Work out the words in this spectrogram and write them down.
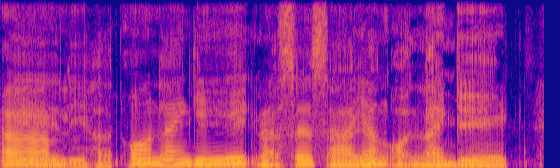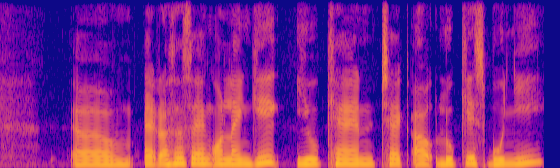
Um, eh, lihat online gig Rasa Sayang online gig um, At Rasa Sayang online gig You can check out Lukis Bunyi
